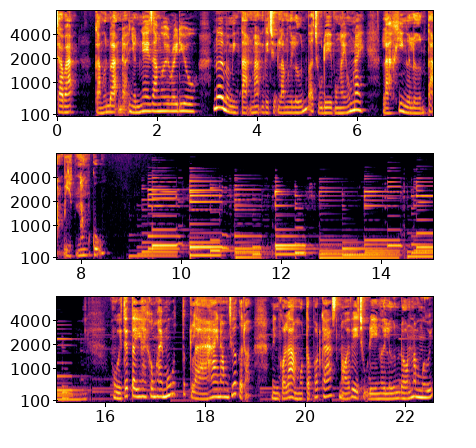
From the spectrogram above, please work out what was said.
Chào bạn, cảm ơn bạn đã nhấn nghe Giang Ngơi Radio, nơi mà mình tản mạn về chuyện làm người lớn và chủ đề của ngày hôm nay là khi người lớn tạm biệt năm cũ. Hồi Tết Tây 2021, tức là 2 năm trước rồi đó, mình có làm một tập podcast nói về chủ đề người lớn đón năm mới.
